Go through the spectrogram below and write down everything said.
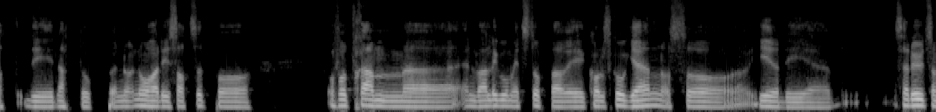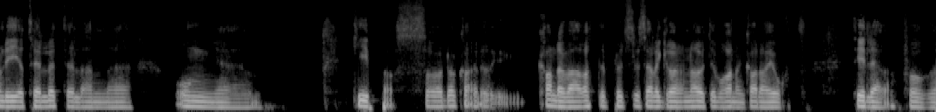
at, de nettopp nå, nå, har de satset på og fått frem uh, en veldig god midtstopper i Kolskogen, og så gir de ser det ut som de gir tillit til en ung keeper. Så da kan det, kan det, være at det plutselig ser litt grønnere ut i Brann enn hva det har gjort tidligere. For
